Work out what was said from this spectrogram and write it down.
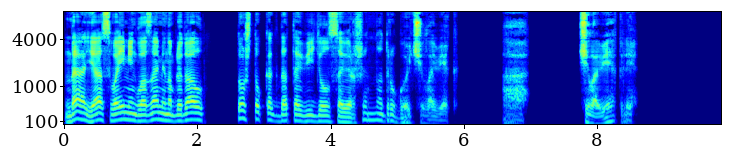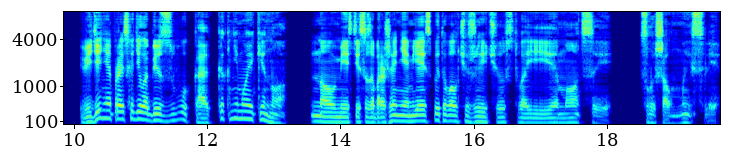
Да, я своими глазами наблюдал то, что когда-то видел совершенно другой человек. А человек ли? Видение происходило без звука, как немое кино, но вместе с изображением я испытывал чужие чувства и эмоции, слышал мысли.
